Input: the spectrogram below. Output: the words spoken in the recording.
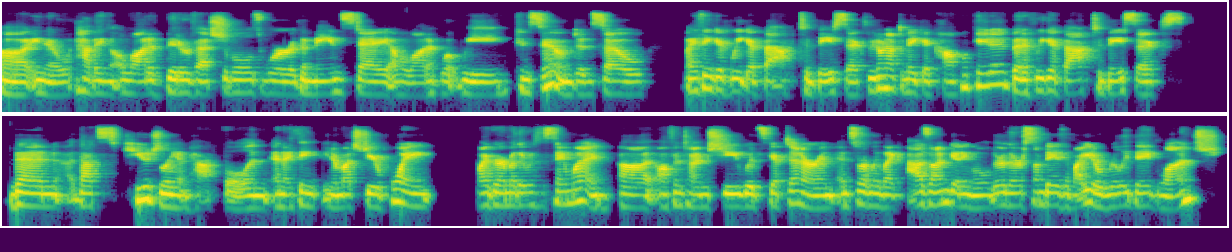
uh, you know, having a lot of bitter vegetables were the mainstay of a lot of what we consumed. And so, I think if we get back to basics, we don't have to make it complicated, but if we get back to basics, then that's hugely impactful. And, and I think, you know, much to your point, my grandmother was the same way. Uh, oftentimes she would skip dinner. And, and certainly, like, as I'm getting older, there are some days if I eat a really big lunch,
